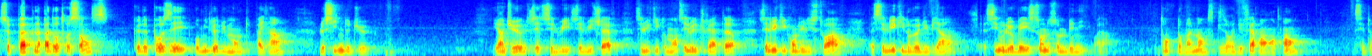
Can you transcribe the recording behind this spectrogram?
Ce peuple n'a pas d'autre sens que de poser au milieu du monde païen le signe de Dieu. Il y a un Dieu, c'est lui, c'est lui le chef, c'est lui qui commence, c'est lui le créateur, c'est lui qui conduit l'histoire, c'est lui qui nous veut du bien. Si nous lui obéissons, nous sommes bénis. Voilà. Donc normalement, ce qu'ils auraient dû faire en rentrant, c'est de,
